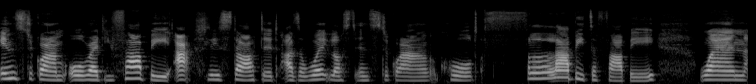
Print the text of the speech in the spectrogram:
Instagram already Fabby actually started as a weight loss Instagram called Flabby to Fabby when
